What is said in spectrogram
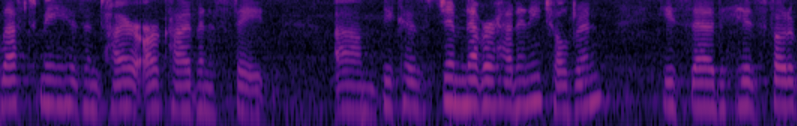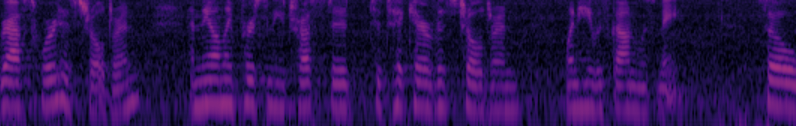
left me his entire archive and estate um, because Jim never had any children. He said his photographs were his children, and the only person he trusted to take care of his children when he was gone was me. So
